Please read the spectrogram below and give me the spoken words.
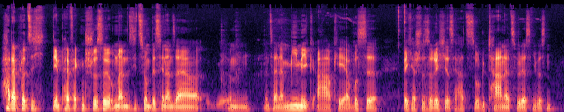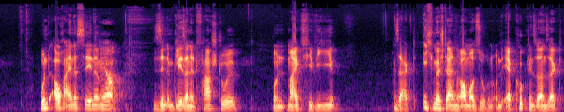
hat er plötzlich den perfekten Schlüssel und man sieht so ein bisschen an seiner, ähm, in seiner Mimik, ah, okay, er wusste, welcher Schlüssel richtig ist, er hat es so getan, als würde er es nicht wissen. Und auch eine Szene, ja. sind im gläsernen Fahrstuhl und Mike TV sagt, ich möchte einen Raum aussuchen. Und er guckt ihn so an und sagt,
